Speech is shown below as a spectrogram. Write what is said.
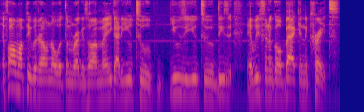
And for all my people that don't know what them records are, man, you got a YouTube. Use your YouTube. These and we finna go back in the crates.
